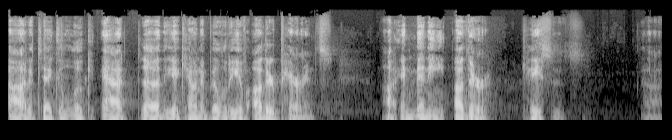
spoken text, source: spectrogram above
uh, to take a look at uh, the accountability of other parents uh, in many other cases uh,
